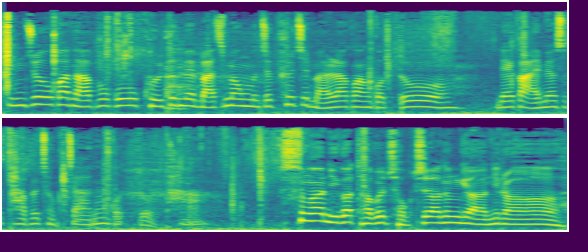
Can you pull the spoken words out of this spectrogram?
김주호가 나보고 골든벨 마지막 문제 풀지 말라고 한 것도 내가 알면서 답을 적지 않은 것도 다. 승아 네가 답을 적지 않은 게 아니라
